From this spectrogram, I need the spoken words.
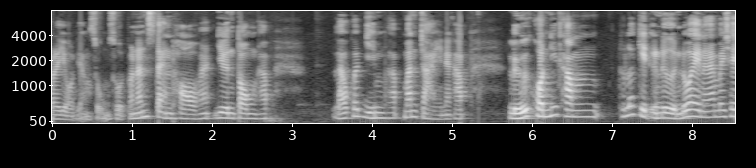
ประโยชน์อย่างสูงสุด เพราะนั้น stand tall ฮะยืนตรงครับ แล้วก็ยิ้มครับมั่นใจนะครับ หรือคนที่ทำธุรกิจอื่นๆด้วยนะไม่ใช่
